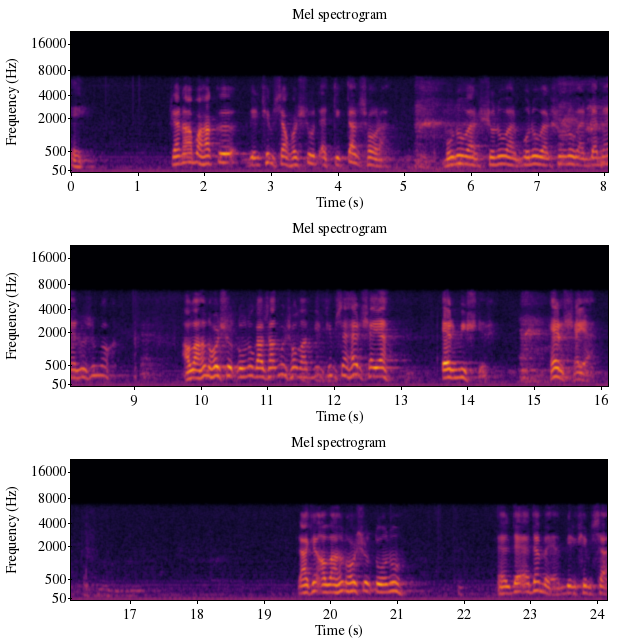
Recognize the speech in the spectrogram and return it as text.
E, Cenab-ı Hakk'ı bir kimse hoşnut ettikten sonra bunu ver, şunu ver, bunu ver, şunu ver demeye lüzum yok. Allah'ın hoşnutluğunu kazanmış olan bir kimse her şeye ermiştir. Her şeye. Lakin Allah'ın hoşnutluğunu elde edemeyen bir kimse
